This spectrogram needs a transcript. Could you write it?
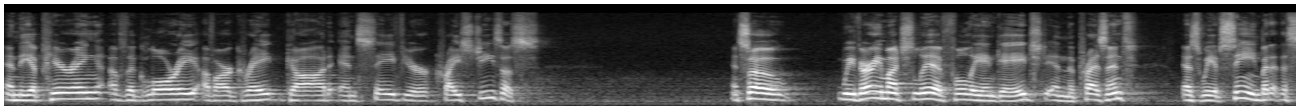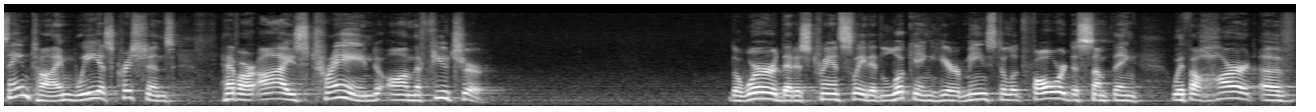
and the appearing of the glory of our great God and Savior, Christ Jesus. And so we very much live fully engaged in the present, as we have seen, but at the same time, we as Christians have our eyes trained on the future. The word that is translated looking here means to look forward to something with a heart of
